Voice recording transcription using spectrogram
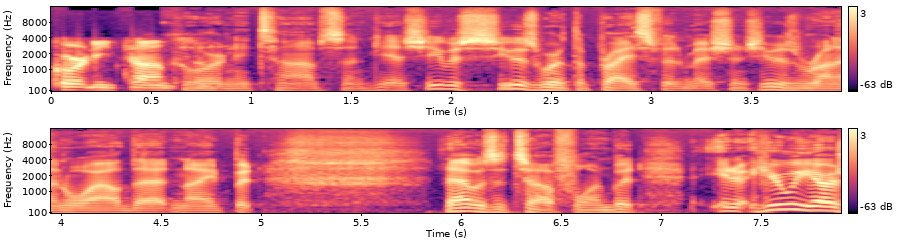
Courtney Thompson. Courtney Thompson. Yeah, she was she was worth the price of admission. She was running wild that night, but that was a tough one. But you know, here we are.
